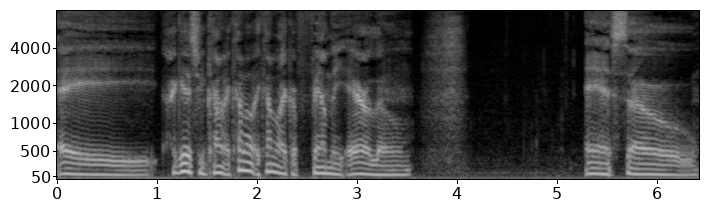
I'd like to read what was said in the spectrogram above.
a I guess you kind of kind of like kind of like a family heirloom. And so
